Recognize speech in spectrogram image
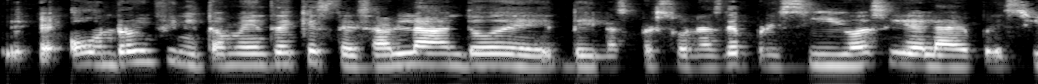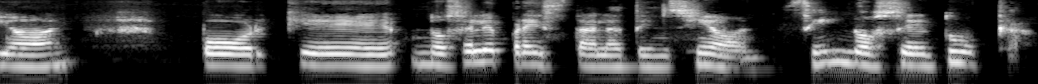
eh, honro infinitamente que estés hablando de, de, las personas depresivas y de la depresión porque no se le presta la atención, ¿sí? No se educa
